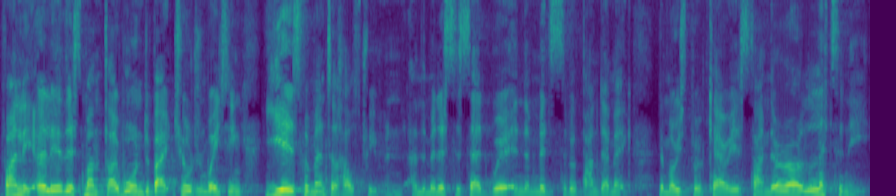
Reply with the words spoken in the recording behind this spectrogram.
Finally, earlier this month, I warned about children waiting years for mental health treatment, and the Minister said we're in the midst of a pandemic, the most precarious time. There are a litany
